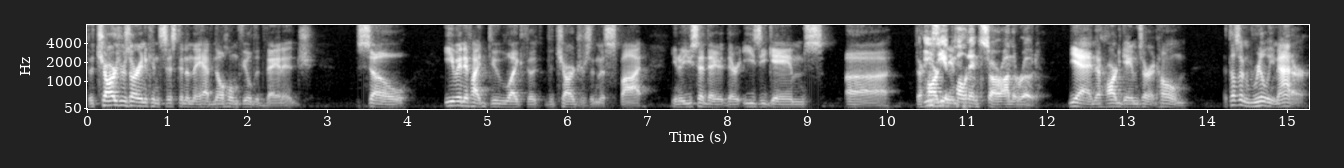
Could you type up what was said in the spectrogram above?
the Chargers are inconsistent and they have no home field advantage. So even if I do like the the Chargers in this spot, you know, you said they're they're easy games uh, their hard Easy games, opponents are on the road. yeah, and their hard games are at home. It doesn't really matter.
